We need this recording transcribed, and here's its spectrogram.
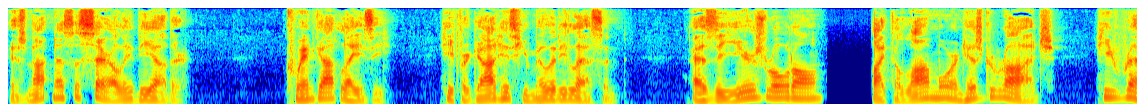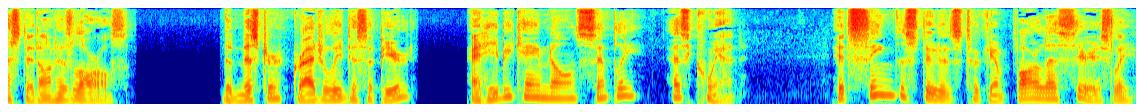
is not necessarily the other. Quinn got lazy he forgot his humility lesson. As the years rolled on, like the lawnmower in his garage, he rested on his laurels. The mister gradually disappeared, and he became known simply as Quinn. It seemed the students took him far less seriously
